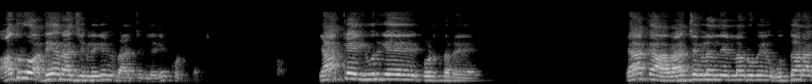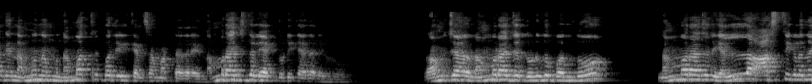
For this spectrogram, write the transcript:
ಆದ್ರೂ ಅದೇ ರಾಜ್ಯಗಳಿಗೆ ರಾಜ್ಯಗಳಿಗೆ ಕೊಡ್ತಾರೆ. ಯಾಕೆ ಇವ್ರಿಗೆ ಕೊಡ್ತಾರೆ? ಯಾಕೆ ಆ ರಾಜ್ಯಗಳಲ್ಲಿ ಎಲ್ಲರೂ ಉದ್ಧಾರ ಆಗಿ ನಮ್ಮ ನಮ್ಮ ನಮ್ಮ ಹತ್ರ ಬಂದು ಇಲ್ಲಿ ಕೆಲಸ ಮಾಡ್ತಾ ಇದಾರೆ? ನಮ್ಮ ರಾಜ್ಯದಲ್ಲಿ ಯಾಕೆ ದುಡಿತಾ ಇದಾರೆ ಇವರು? ರಮ್ಜ ನಮ್ಮ ರಾಜ್ಯ ದುಡಿದು ಬಂದು ನಮ್ಮ ರಾಜ್ಯದ ಎಲ್ಲ ಆಸ್ತಿಗಳನ್ನ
